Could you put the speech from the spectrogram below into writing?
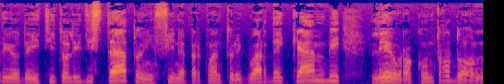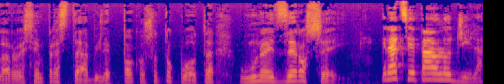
dei titoli di Stato. Infine, per quanto riguarda i cambi, l'euro contro dollaro è sempre stabile, poco sotto quota 1,06. Grazie Paolo Gila.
